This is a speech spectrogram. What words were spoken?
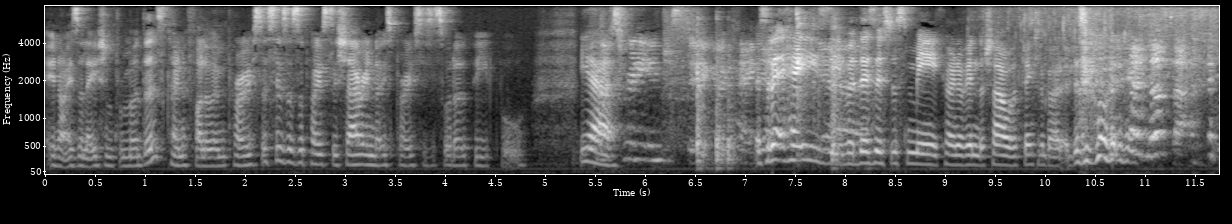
in isolation from others, kind of following processes as opposed to sharing those processes with other people. Yeah. That's really interesting. Okay. It's a bit hazy, Yeah. but this is just me kind of in the shower thinking about it. I love that.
